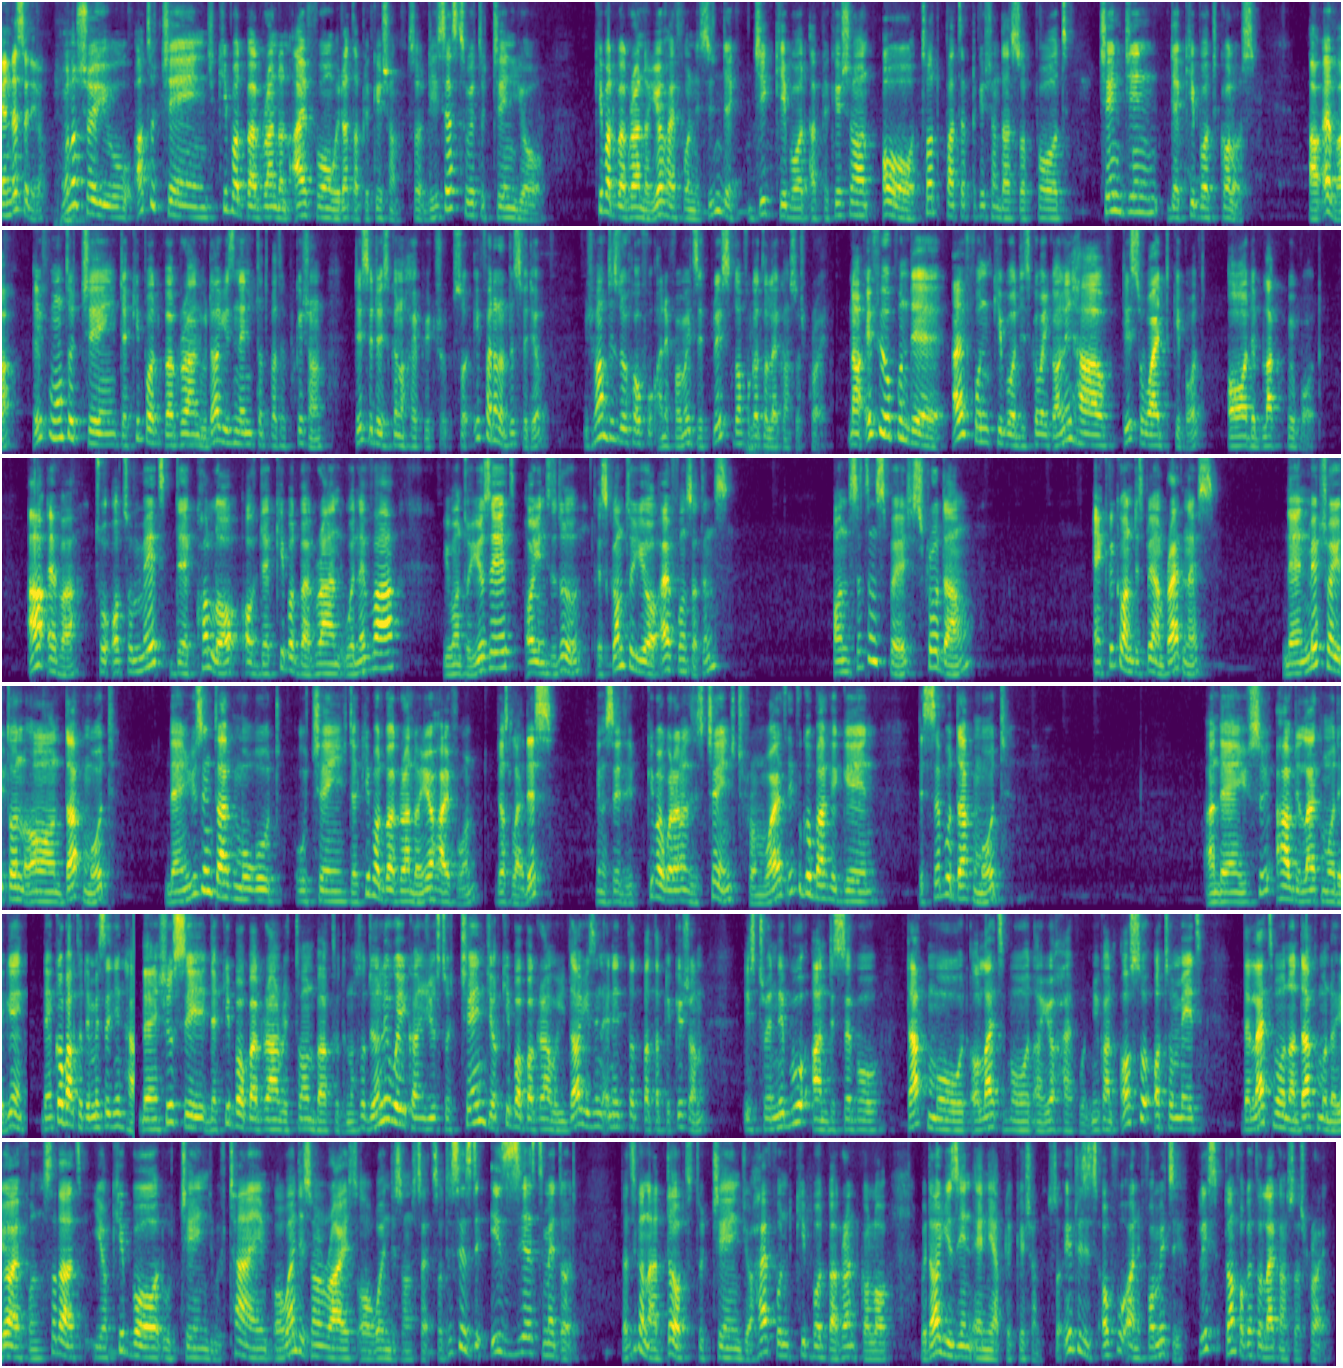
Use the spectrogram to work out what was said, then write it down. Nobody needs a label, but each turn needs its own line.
In this video, I'm going to show you how to change keyboard background on iPhone without application. So the easiest way to change your keyboard background on your iPhone is using the G Keyboard application or third-party application that support changing the keyboard colors. However, if you want to change the keyboard background without using any third-party application, this video is going to help you through. So if not of this video, if you found this video helpful and informative, please don't forget to like and subscribe. Now, if you open the iPhone keyboard discover, you can only have this white keyboard or the black keyboard. However, to automate the color of the keyboard background whenever you want to use it, all you need to do is come to your iPhone settings. On settings page, scroll down and click on display and brightness. Then make sure you turn on dark mode. Then using dark mode will change the keyboard background on your iPhone, just like this. You can see the keyboard background is changed from white. If you go back again, disable dark mode, and then you should have the light mode again. Then go back to the messaging app. Then you should see the keyboard background return back to the normal. So the only way you can use to change your keyboard background without using any third-party application is to enable and disable dark mode or light mode on your iPhone. You can also automate the light mode and dark mode on your iPhone so that your keyboard will change with time or when the sun rises or when the sun sets. So this is the easiest method that you can adopt to change your iPhone keyboard background color without using any application. So if this is helpful and informative, please don't forget to like and subscribe.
